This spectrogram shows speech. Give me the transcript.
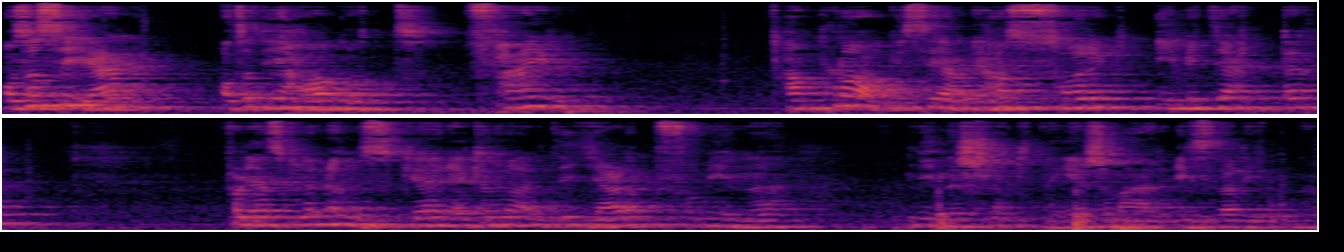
Og så sier han at de har gått feil. Han plages, sier han. Jeg har sorg i mitt hjerte. Fordi jeg skulle ønske jeg kunne være til hjelp for mine, mine slektninger som er israelittene.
